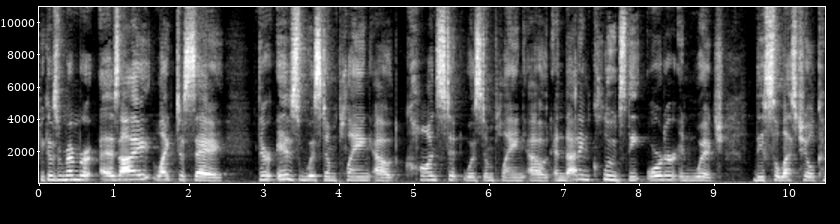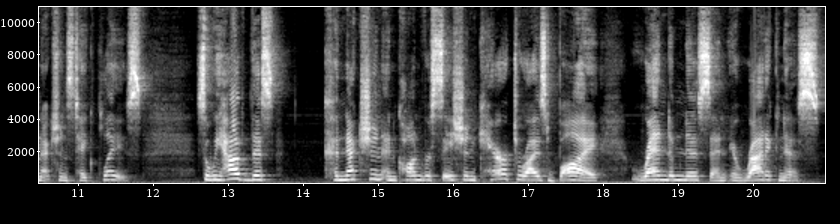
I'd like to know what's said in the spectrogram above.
Because remember, as I like to say, there is wisdom playing out, constant wisdom playing out, and that includes the order in which the celestial connections take place. So we have this connection and conversation characterized by randomness and erraticness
